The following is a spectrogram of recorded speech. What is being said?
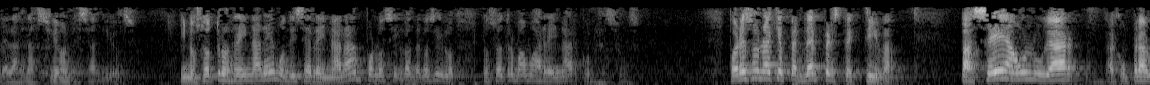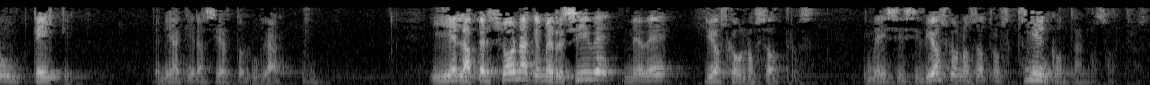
de las naciones a Dios. Y nosotros reinaremos, dice, reinarán por los siglos de los siglos. Nosotros vamos a reinar con Jesús. Por eso no hay que perder perspectiva. Pasé a un lugar a comprar un cake. Tenía que ir a cierto lugar. Y en la persona que me recibe me ve Dios con nosotros. Y me dice, si Dios con nosotros, ¿quién contra nosotros?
